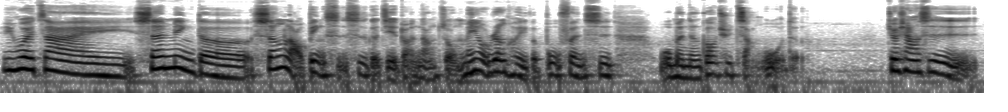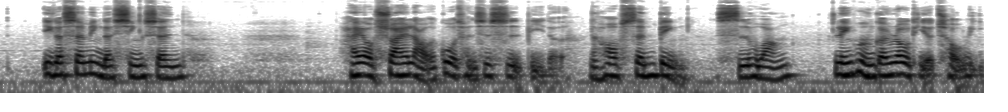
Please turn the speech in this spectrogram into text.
因为在生命的生老病死四个阶段当中，没有任何一个部分是我们能够去掌握的，就像是一个生命的新生，还有衰老的过程是势必的，然后生病、死亡、灵魂跟肉体的抽离，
